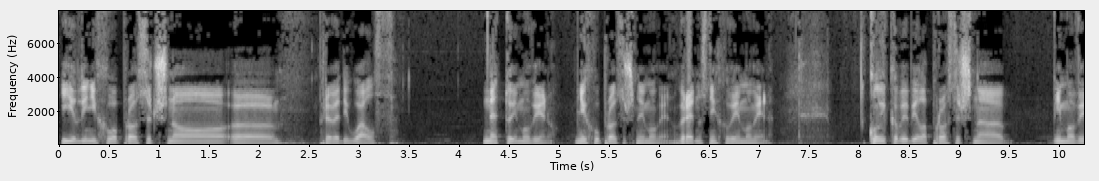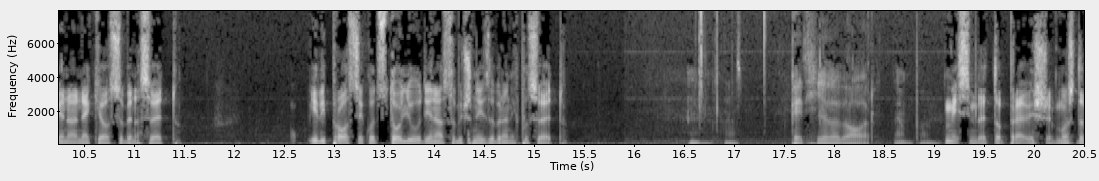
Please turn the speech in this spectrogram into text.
Ili njihovo prosečno, e, prevedi wealth, neto imovinu, njihovu prosečnu imovinu, vrednost njihove imovine. Kolika bi bila prosečna imovina neke osobe na svetu? Ili prosek od 100 ljudi nasumično izabranih po svetu? 5000 dolara. Mislim da je to previše. Možda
